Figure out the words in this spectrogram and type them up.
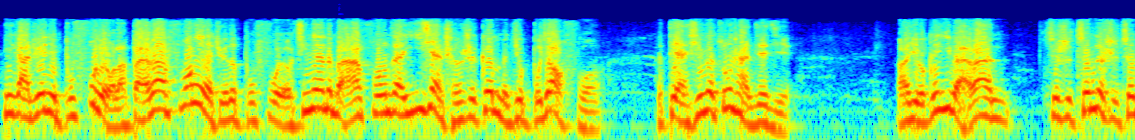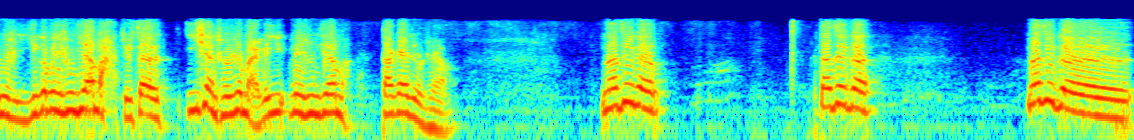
你感觉你不富有了。百万富翁也觉得不富有。今天的百万富翁在一线城市根本就不叫富翁，典型的中产阶级啊，有个一百万就是真的是真的是一个卫生间吧，就在一线城市买个一卫生间吧，大概就是这样。那这个，那这个。那这个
